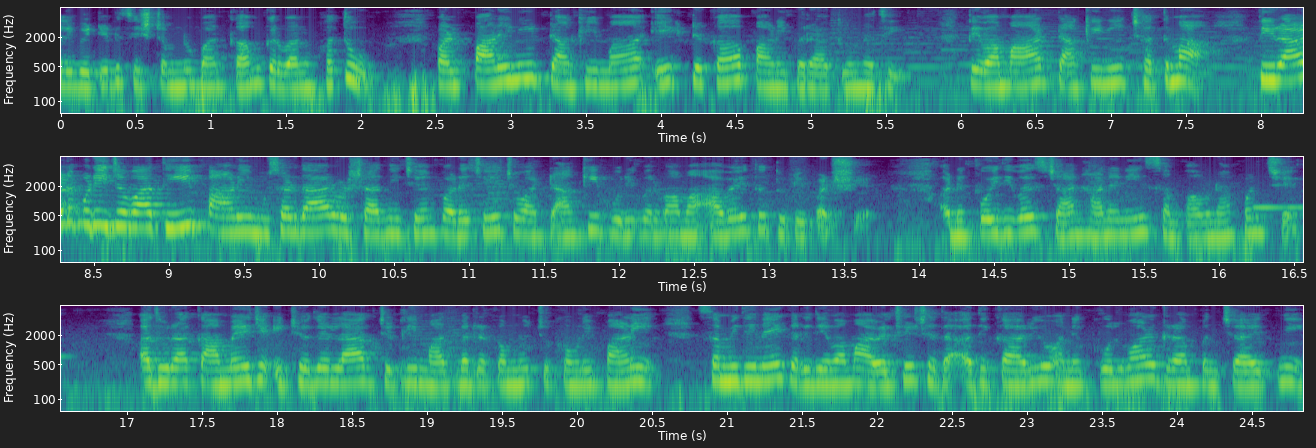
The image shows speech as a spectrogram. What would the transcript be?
એલિવેટેડ સિસ્ટમનું બાંધકામ કરવાનું હતું પણ પાણીની ટાંકીમાં એક ટકા પાણી ભરાતું નથી તેવામાં ટાંકીની છતમાં તિરાડ પડી જવાથી પાણી મુસળધાર વરસાદની જેમ પડે છે. જો આ ટાંકી પૂરી ભરવામાં આવે તો તૂટી પડશે અને કોઈ દિવસ જાનહાનિની સંભાવના પણ છે. અધૂરા કામે જ ઇઠ્યોતેર લાખ જેટલી માતબર રકમનું ચૂકવણી પાણી સમિતિને કરી દેવામાં આવેલ છે, છતાં અધિકારીઓ અને કોલવાડ ગ્રામ પંચાયતની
